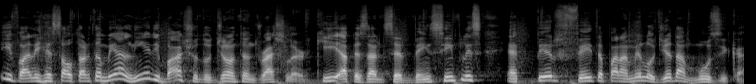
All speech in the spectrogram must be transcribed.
E vale ressaltar também a linha de baixo do Jonathan Dressler, que, apesar de ser bem simples, é perfeita para a melodia da música.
